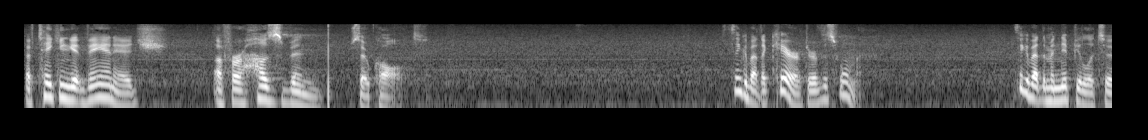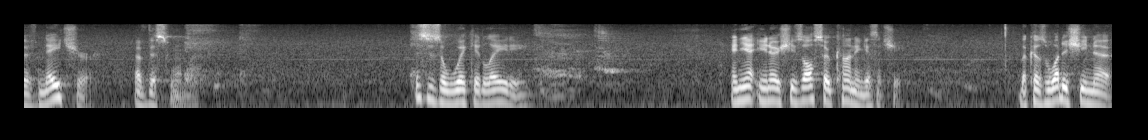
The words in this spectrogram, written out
of taking advantage of her husband, so called. Think about the character of this woman. Think about the manipulative nature of this woman. This is a wicked lady. And yet, you know, she's also cunning, isn't she? Because what does she know?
